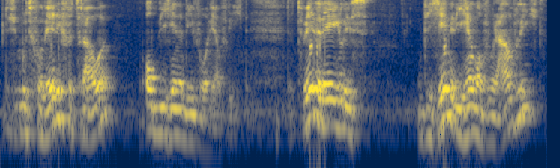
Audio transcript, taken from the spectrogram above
Dus je moet volledig vertrouwen op diegene die voor jou vliegt. De tweede regel is, diegene die helemaal vooraan vliegt,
